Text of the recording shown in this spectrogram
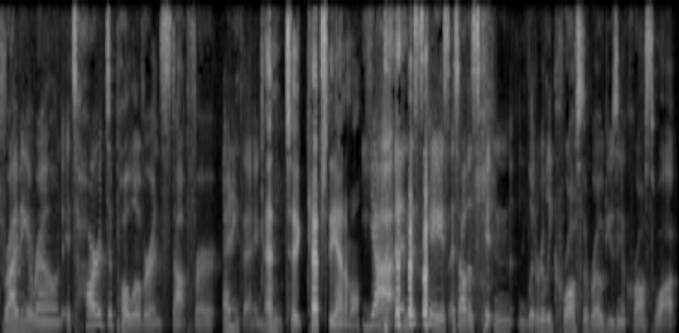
driving around. It's hard to pull over and stop for anything. and to catch the animal. Yeah, and in this case, I saw this kitten literally cross the road using a crosswalk.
